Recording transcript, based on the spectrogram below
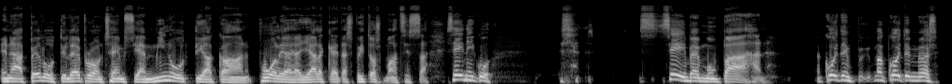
enää pelutti LeBron Jamesia minuuttiakaan puoliajan jälkeen tässä vitosmatsissa. Se ei niinku, se ei mene mun päähän. Mä koitin, mä koitin myös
